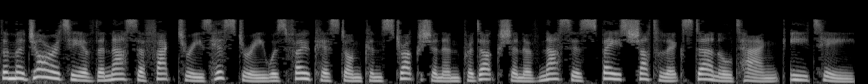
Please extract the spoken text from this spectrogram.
The majority of the NASA factory's history was focused on construction and production of NASA's Space Shuttle External Tank ET.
